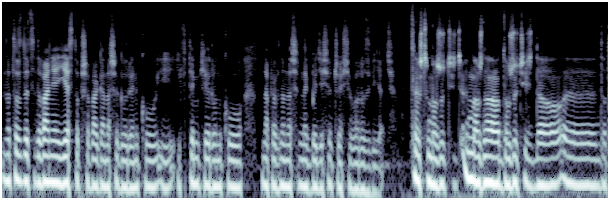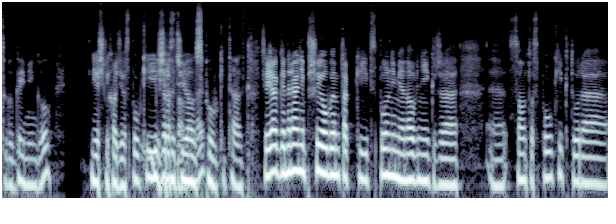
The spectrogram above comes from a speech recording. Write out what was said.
no to zdecydowanie jest to przewaga naszego rynku i, i w tym kierunku na pewno nasz rynek będzie się częściowo rozwijać. Co jeszcze można dorzucić do, e, do tego gamingu? Jeśli chodzi o spółki Jeśli chodzi o tak? spółki, tak. Czyli ja generalnie przyjąłbym taki wspólny mianownik, że e, są to spółki, które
